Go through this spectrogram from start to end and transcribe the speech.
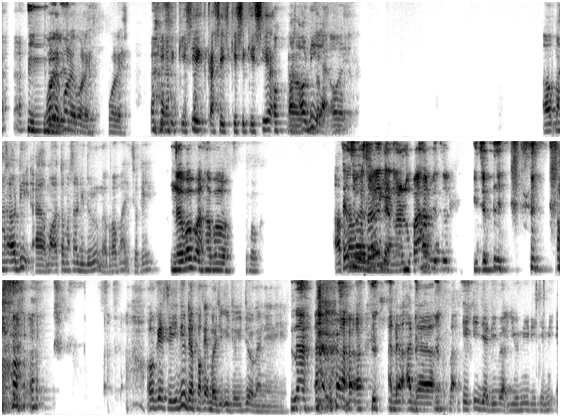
boleh boleh boleh boleh. Kisi-kisi kasih kisi-kisi. Oh, Mas Aldi ya. Oh. Oh, Mas Aldi, uh, mau atau Mas Aldi dulu nggak apa-apa, oke? Okay. Nggak apa-apa, nggak apa-apa. Saya juga soalnya nggak terlalu paham itu hijaunya. Oke sih, ini udah pakai baju hijau-hijau kan ini. Nah, ada ada Mbak Kiki jadi Mbak Yuni di sini.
